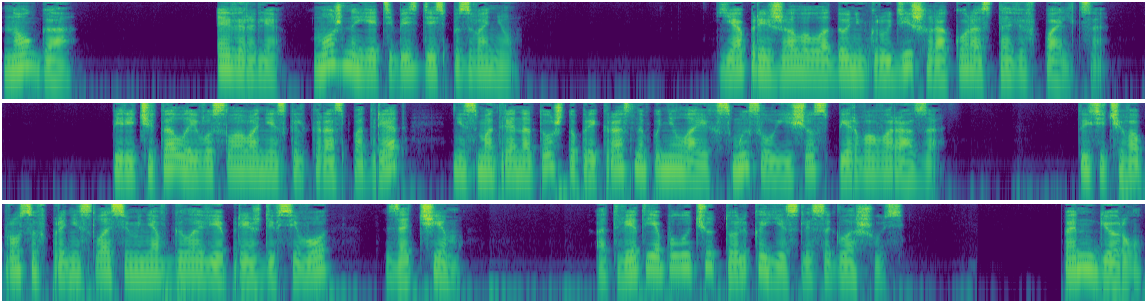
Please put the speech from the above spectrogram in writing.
Нога. «Эверли, можно я тебе здесь позвоню?» Я прижала ладонь к груди, широко расставив пальцы. Перечитала его слова несколько раз подряд, несмотря на то, что прекрасно поняла их смысл еще с первого раза. Тысяча вопросов пронеслась у меня в голове, прежде всего «Зачем?». Ответ я получу только если соглашусь. Пенгерл.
